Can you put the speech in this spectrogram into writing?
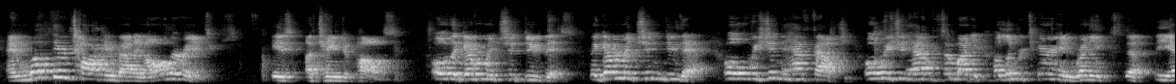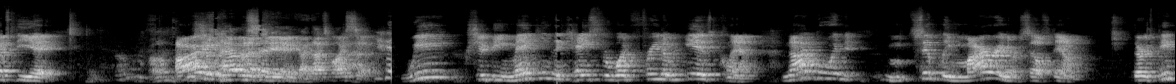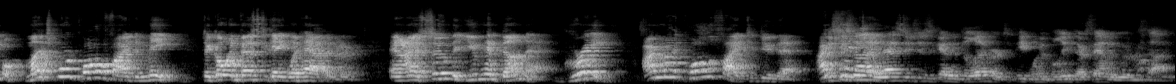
And what they're talking about in all their answers is a change of policy. Oh, the government should do this. The government shouldn't do that. Oh, we shouldn't have Fauci. Oh, we should have somebody, a libertarian running the, the FDA. I shouldn't have an FDA. That's my say. We should be making the case for what freedom is, Clint, not going to simply miring ourselves down. There's people much more qualified than me to go investigate what happened here. And I assume that you have done that. Great. I'm not qualified to do that. I this is not a message that's going to deliver to people who believe their family members died.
